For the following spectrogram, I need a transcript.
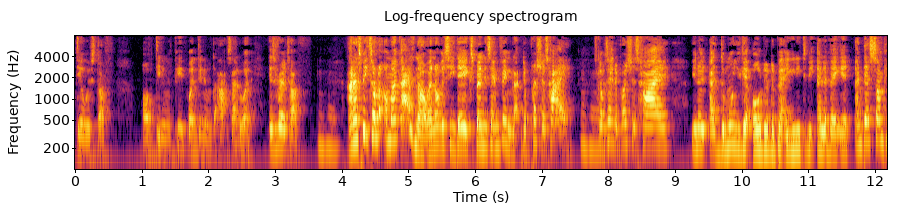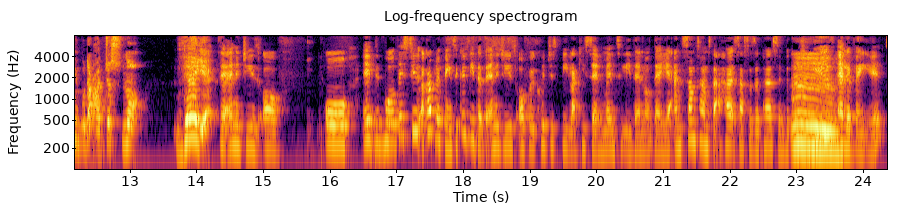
deal with stuff of dealing with people and dealing with the outside world. is very tough. And I speak to a lot of my guys now, and obviously they explain the same thing. Like the pressure's high. You know what I'm saying? The pressure's high. You know, as the more you get older, the better you need to be elevated. And there's some people that are just not there yet. Their energy is off. Or it well, there's two a couple of things. It could be that the energy is off, or it could just be like you said, mentally they're not there yet. And sometimes that hurts us as a person because Mm. you've elevated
